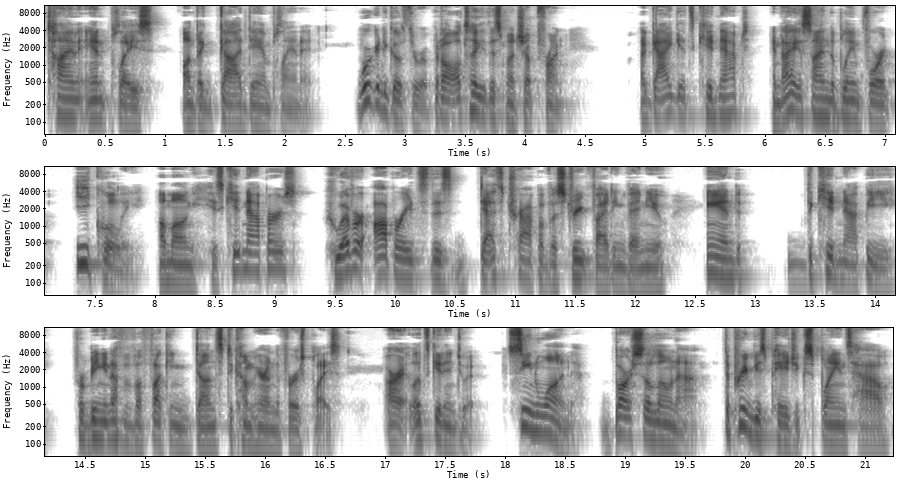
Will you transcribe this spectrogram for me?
time and place on the goddamn planet. We're going to go through it, but I'll tell you this much up front. A guy gets kidnapped, and I assign the blame for it equally among his kidnappers, whoever operates this death trap of a street fighting venue, and the kidnappee for being enough of a fucking dunce to come here in the first place. All right, let's get into it. Scene one Barcelona. The previous page explains how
